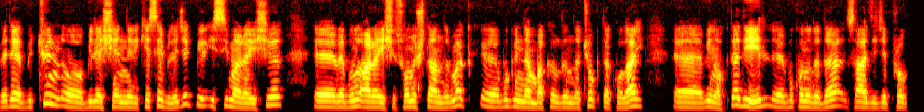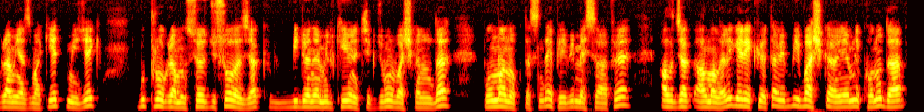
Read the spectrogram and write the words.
ve de bütün o bileşenleri kesebilecek bir isim arayışı e, ve bunu arayışı sonuçlandırmak e, bugünden bakıldığında çok da kolay bir nokta değil. E, bu konuda da sadece program yazmak yetmeyecek. Bu programın sözcüsü olacak bir dönem ülkeyi yönetecek Cumhurbaşkanı'nı da bulma noktasında epey bir mesafe alacak almaları gerekiyor. Tabii bir başka önemli konu da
